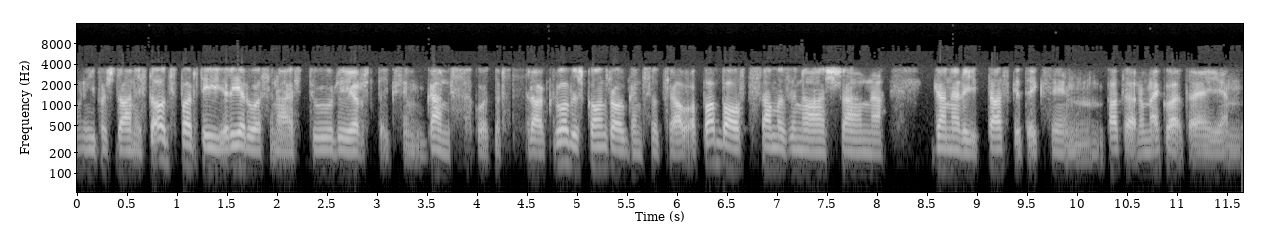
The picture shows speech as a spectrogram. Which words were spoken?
un īpaši Dānijas tautas partija ir ierosinājusi, tur ir, teiksim, gan sakot ar strāku robežu kontroli, gan sociālo pabalstu samazināšana, gan arī tas, ka, teiksim, patēru meklētājiem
